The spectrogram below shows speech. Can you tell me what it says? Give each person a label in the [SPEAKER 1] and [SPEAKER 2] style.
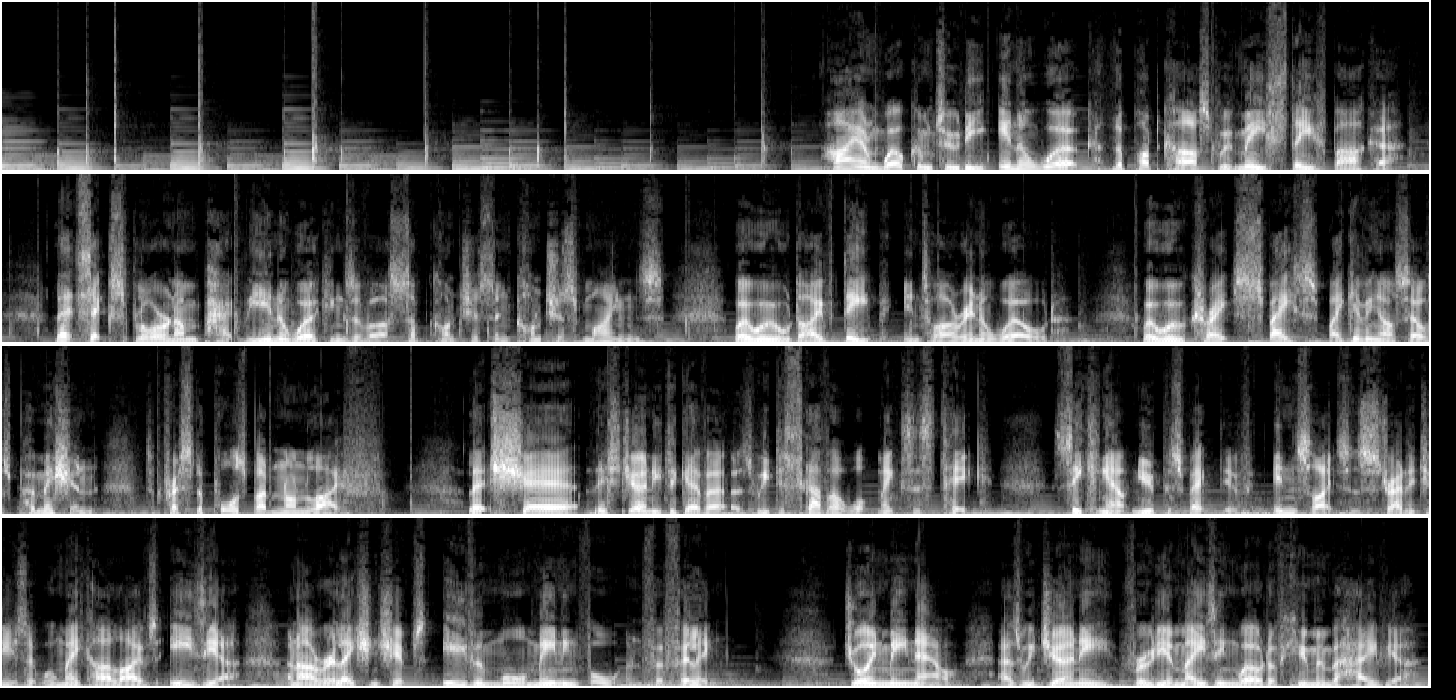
[SPEAKER 1] Hi, and welcome to The Inner Work, the podcast with me, Steve Barker. Let's explore and unpack the inner workings of our subconscious and conscious minds, where we will dive deep into our inner world, where we will create space by giving ourselves permission to press the pause button on life. Let's share this journey together as we discover what makes us tick, seeking out new perspective, insights, and strategies that will make our lives easier and our relationships even more meaningful and fulfilling. Join me now as we journey through the amazing world of human behavior.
